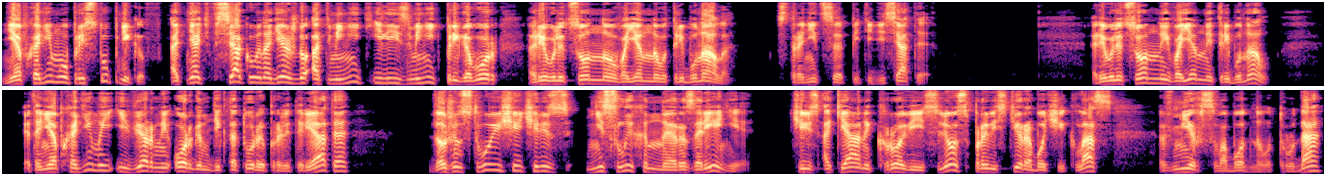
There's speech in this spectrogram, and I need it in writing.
Необходимо у преступников отнять всякую надежду отменить или изменить приговор революционного военного трибунала. Страница 50. Революционный военный трибунал — это необходимый и верный орган диктатуры пролетариата, долженствующий через неслыханное разорение, через океаны крови и слез провести рабочий класс в мир свободного труда,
